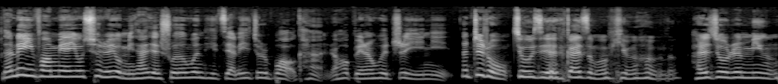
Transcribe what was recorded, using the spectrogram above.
但另一方面又确实有明霞姐说的问题，简历就是不好看，然后别人会质疑你。那这种纠结该怎么平衡呢？还是就认命？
